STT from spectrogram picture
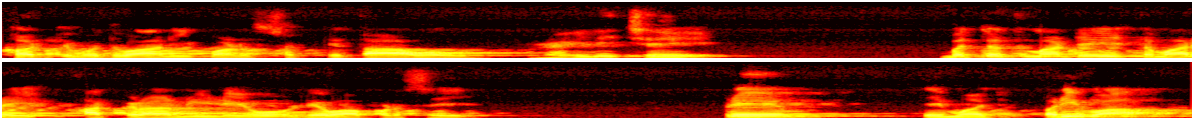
ખર્ચ વધવાની પણ શક્યતાઓ રહેલી છે. બચત માટે તમારે આકરા નિર્ણયો લેવા પડશે. પ્રેમ તેમજ પરિવાર.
